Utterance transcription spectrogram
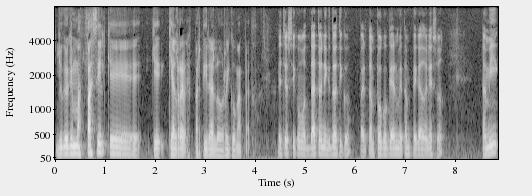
yo creo que es más fácil que, que, al revés, partir a lo rico MacPato. De hecho, así como dato anecdótico, para tampoco quedarme tan pegado en eso, a mí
